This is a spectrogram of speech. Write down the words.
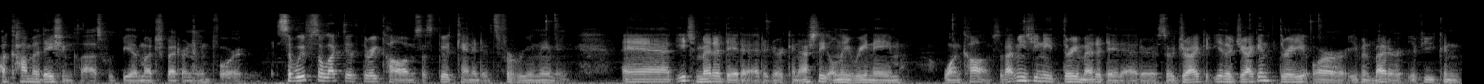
accommodation class would be a much better name for it. So we've selected three columns as good candidates for renaming, and each metadata editor can actually only rename one column. So that means you need three metadata editors. So drag either drag in three, or even better, if you can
